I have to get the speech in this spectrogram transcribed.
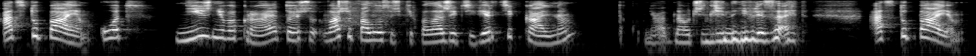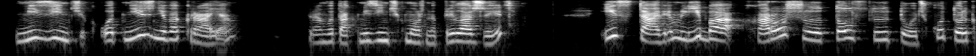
Отступаем от нижнего края, то есть ваши полосочки положите вертикально. Так, у меня одна очень длинная не влезает. Отступаем мизинчик от нижнего края. Прям вот так мизинчик можно приложить и ставим либо хорошую толстую точку, только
